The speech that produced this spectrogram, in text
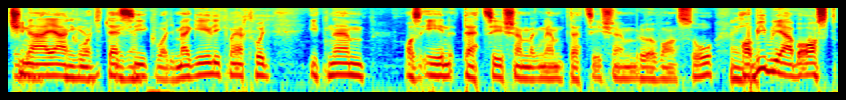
csinálják, igen, vagy teszik, igen. vagy megélik, mert hogy itt nem az én tetszésem, meg nem tetszésemről van szó. Igen. Ha a Bibliában azt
